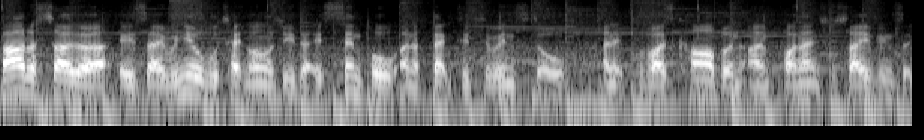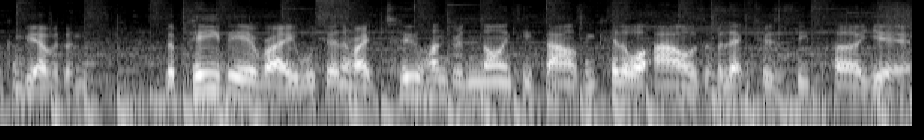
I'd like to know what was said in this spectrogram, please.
Bauder Solar is a renewable technology that is simple and effective to install and it provides carbon and financial savings that can be evidenced. The PV array will generate 290,000 kilowatt hours of electricity per year.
